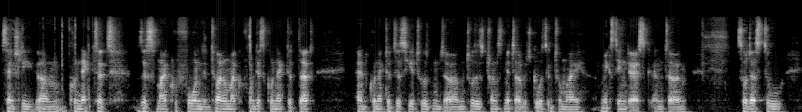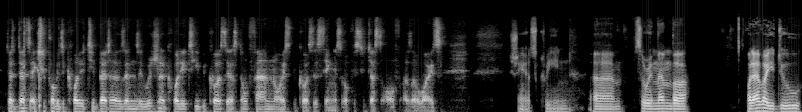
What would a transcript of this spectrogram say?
essentially connected this microphone, the internal microphone, disconnected that and connected this here to um, to this transmitter, which goes into my mixing desk. And um, so that's to that, that's actually probably the quality better than the original quality because there's no fan noise because this thing is obviously just off otherwise. Share screen. Um, so remember, whatever you do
